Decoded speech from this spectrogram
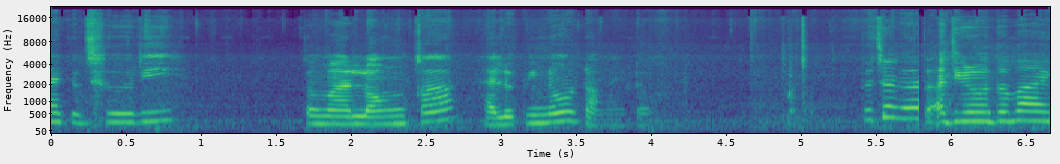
এক ঝুড়ি তোমার লঙ্কা হ্যালোপিনো টমেটো তো চলো, আজকের মতো বাই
